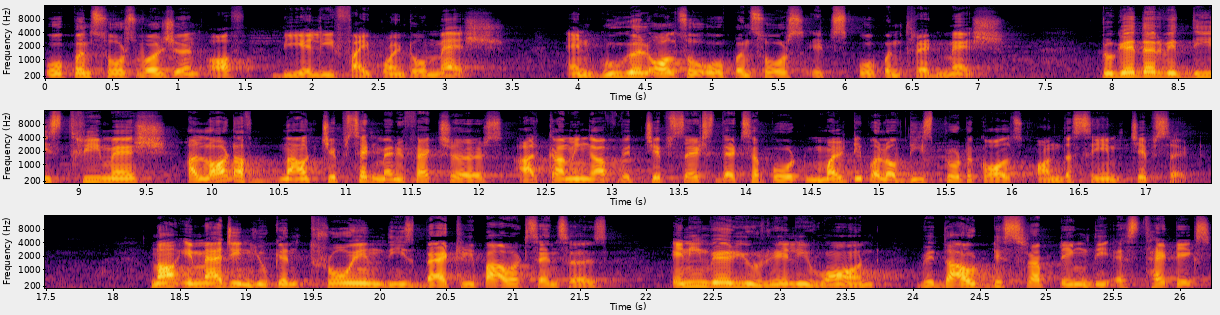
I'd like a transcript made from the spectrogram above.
open source version of BLE 5.0 mesh, and Google also open sourced its Open Thread mesh. Together with these three mesh, a lot of now chipset manufacturers are coming up with chipsets that support multiple of these protocols on the same chipset. Now imagine you can throw in these battery powered sensors anywhere you really want without disrupting the aesthetics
